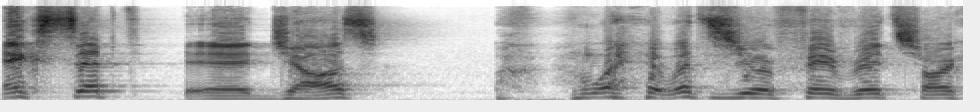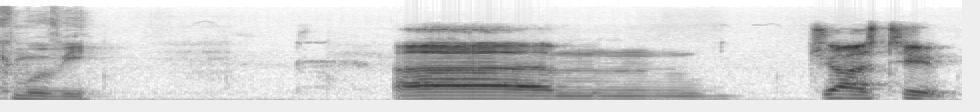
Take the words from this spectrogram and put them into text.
except uh, Jaws, what's your favorite shark movie? Um, Jaws two.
